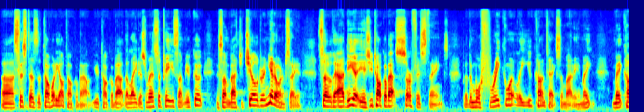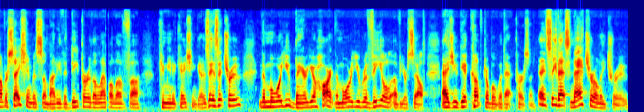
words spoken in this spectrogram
Uh, sisters will talk. What do y'all talk about? You talk about the latest recipe, something you cook, something about your children. You know what I'm saying. So the idea is you talk about surface things, but the more frequently you contact somebody and make make conversation with somebody, the deeper the level of uh, communication goes. Is it true? The more you bare your heart, the more you reveal of yourself as you get comfortable with that person. And see, that's naturally true.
